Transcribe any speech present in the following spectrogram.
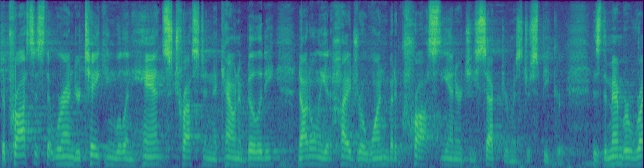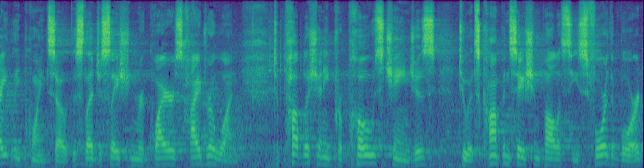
The process that we're undertaking will enhance trust and accountability, not only at Hydro One, but across the energy sector, Mr. Speaker. As the member rightly points out, this legislation requires Hydro One to publish any proposed changes to its compensation policies for the board,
